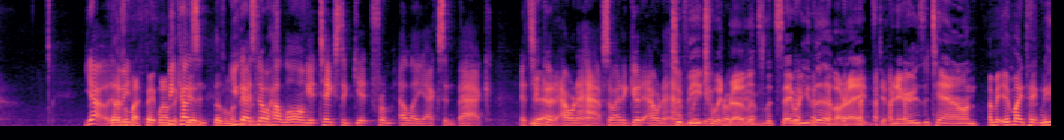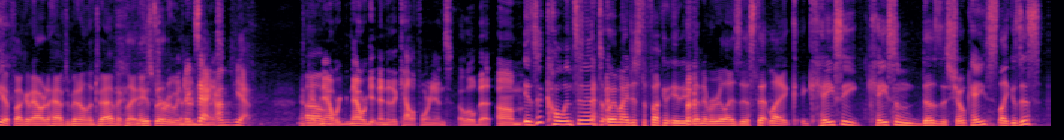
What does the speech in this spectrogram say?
Yeah, That I was one mean, of my favorite when I was a because kid, that was one of my you guys know songs. how long it takes to get from LAX and back. It's a good hour and a half. So I had a good hour and a half to radio Beechwood program. Road. Let's let's say where you live. All right, it's different areas of town. I mean, it might take me a fucking hour and a half depending on the traffic. Like That's it's true. and you're exactly. Dennis. I'm yeah. Okay, Um, now we're now we're getting into the Californians a little bit. Um, Is it coincidence, or am I just a fucking idiot that never realized this? That like Casey Kasem does the showcase. Like, is this?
